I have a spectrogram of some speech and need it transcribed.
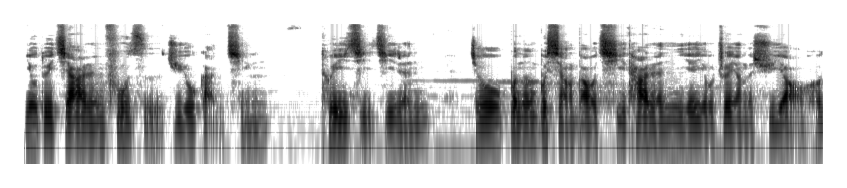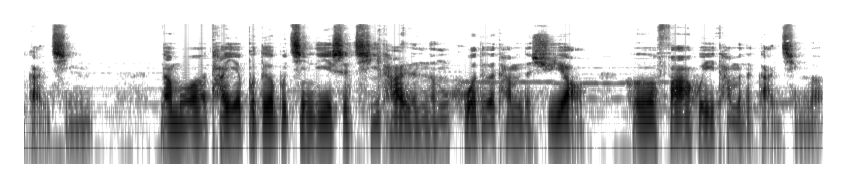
又对家人父子具有感情，推己及人，就不能不想到其他人也有这样的需要和感情。那么他也不得不尽力使其他人能获得他们的需要和发挥他们的感情了。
